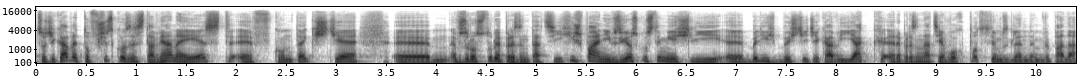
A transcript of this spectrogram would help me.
Co ciekawe, to wszystko zestawiane jest kontekście wzrostu reprezentacji Hiszpanii. W związku z tym, jeśli e, bylibyście ciekawi, jak reprezentacja Włoch pod tym względem wypada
